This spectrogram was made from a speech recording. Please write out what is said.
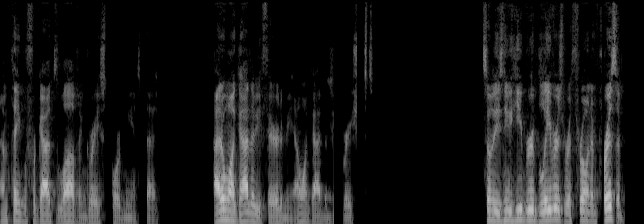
I'm thankful for God's love and grace toward me instead. I don't want God to be fair to me. I want God to be gracious. To me. Some of these new Hebrew believers were thrown in prison.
